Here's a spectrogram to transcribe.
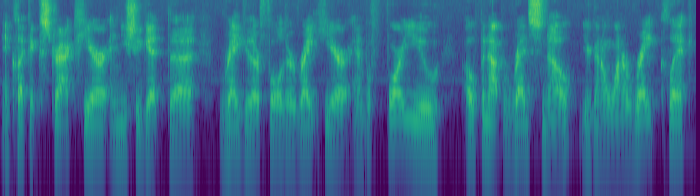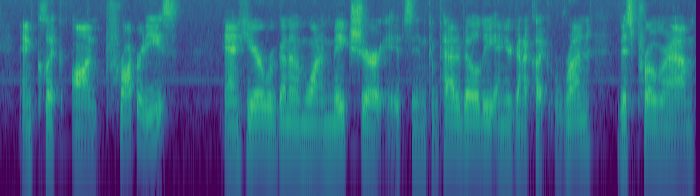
and click extract here and you should get the regular folder right here. And before you open up Redsn0w, you're going to want to right click and click on properties. And here we're going to want to make sure it's in compatibility and you're going to click run this program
